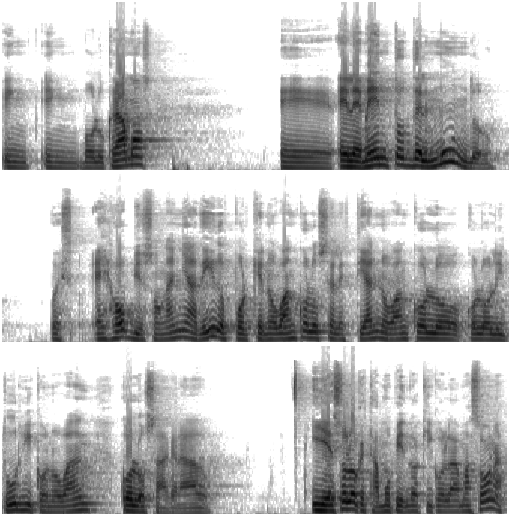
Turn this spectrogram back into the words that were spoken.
involucramos eh, elementos del mundo, pues es obvio, son añadidos porque no van con lo celestial, no van con lo, litúrgico, no van con lo sagrado. Y eso es lo que estamos viendo aquí con la Amazona.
